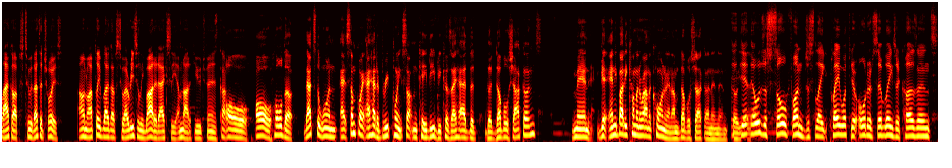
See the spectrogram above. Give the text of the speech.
Black Ops 2. That's a choice. I don't know. I played Black Ops 2. I recently bought it. Actually, I'm not a huge fan. Oh, oh, hold up. That's the one. At some point, I had a three point something KD because I had the the double shotguns. man, get anybody coming around the corner and I'm double shotgunning them. So yeah. it, it was just so fun, just like playing with your older siblings or cousins,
